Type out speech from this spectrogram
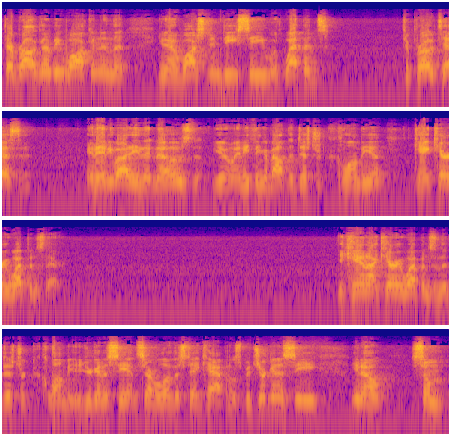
They're probably going to be walking in the, you know, Washington D.C. with weapons to protest it. And anybody that knows, you know, anything about the District of Columbia can't carry weapons there. You cannot carry weapons in the District of Columbia. You're going to see it in several other state capitals, but you're going to see, you know, some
